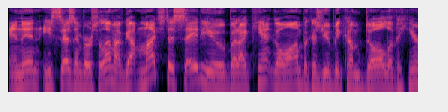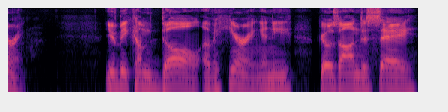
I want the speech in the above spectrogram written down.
and then he says in verse 11 i've got much to say to you but i can't go on because you've become dull of hearing. You've become dull of hearing. And he goes on to say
